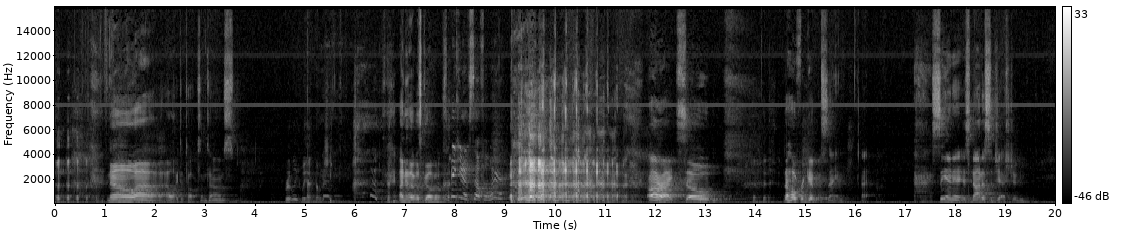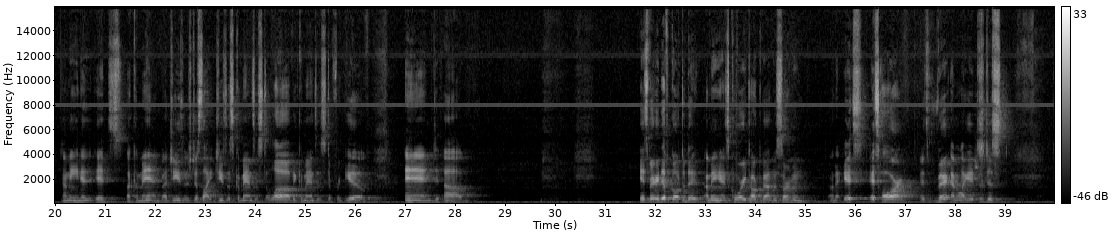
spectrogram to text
No, uh, I like to talk sometimes. Really, we hadn't noticed. I knew that was coming. Speaking of self-aware, All right, so the whole forgiveness thing. Seeing it, it's not a suggestion. I mean, it, it's a command by Jesus. Just like Jesus commands us to love, He commands us to forgive. And um, it's very difficult to do. I mean, as Corey talked about in the sermon, I mean, it's it's hard. It's very. I'm like, it's just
